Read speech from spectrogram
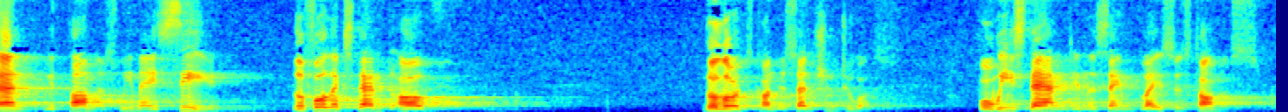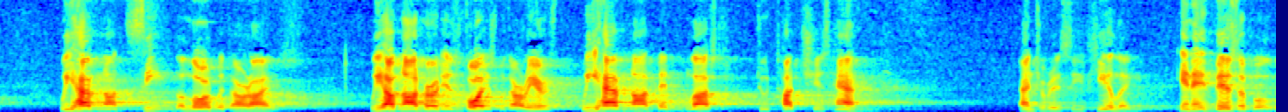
And with Thomas, we may see the full extent of the Lord's condescension to us. For we stand in the same place as Thomas. We have not seen the Lord with our eyes. We have not heard his voice with our ears. We have not been blessed to touch his hand and to receive healing in a visible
